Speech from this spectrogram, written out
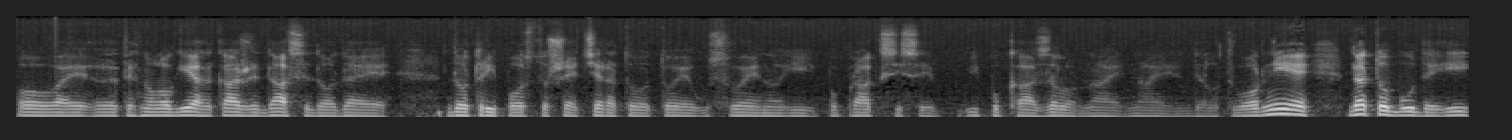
ovaj, e, tehnologija kaže da se dodaje do 3% šećera, to, to je usvojeno i po praksi se i pokazalo naj, najdelotvornije, da to bude i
